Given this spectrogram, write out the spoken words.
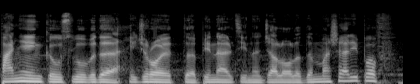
panenka uslubida ijro etdi penaltini jaloliddin masharipov.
